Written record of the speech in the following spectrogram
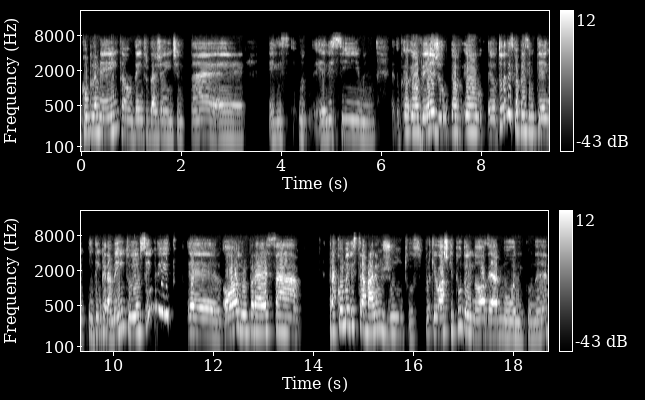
complementam dentro da gente, né? É, eles, eles se. Eu, eu vejo, eu, eu, eu, toda vez que eu penso em, ter, em temperamento, eu sempre é, olho para essa para como eles trabalham juntos, porque eu acho que tudo em nós é harmônico, né?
